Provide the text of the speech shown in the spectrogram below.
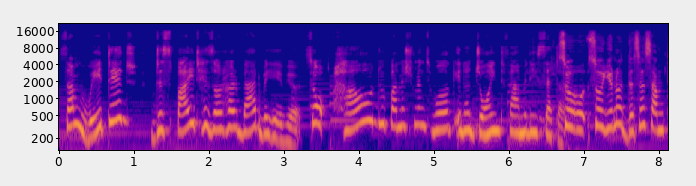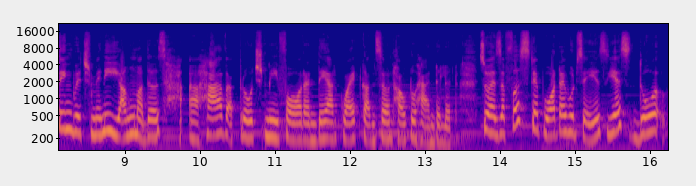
some weightage. Despite his or her bad behavior. So, how do punishments work in a joint family setup? So, so you know, this is something which many young mothers uh, have approached me for, and they are quite concerned how to handle it. So, as a first step, what I would say is yes, though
